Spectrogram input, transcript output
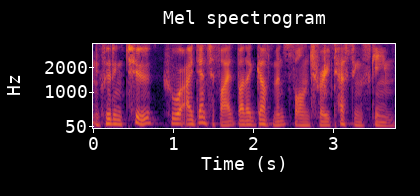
including two who were identified by the government's voluntary testing scheme.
